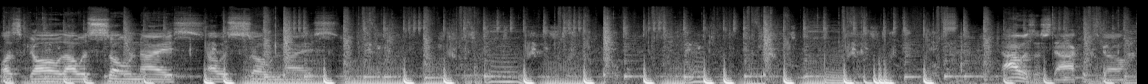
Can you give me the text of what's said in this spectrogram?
Let's go. That was so nice. That was so nice. That was a stack. Let's go.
